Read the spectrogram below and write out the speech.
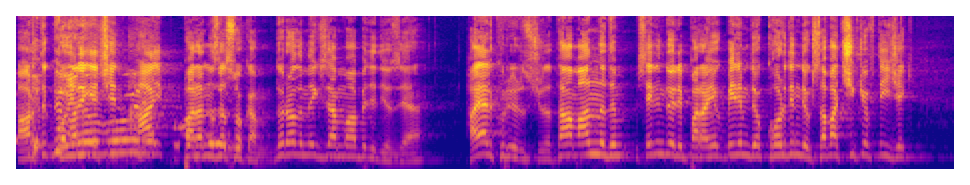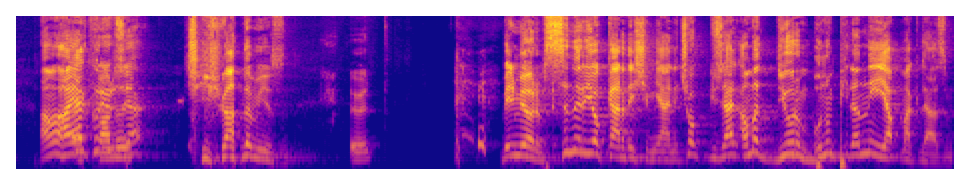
Artık Dur, oyuna anamı geçin. babamı Hay paranıza sokam. Dur oğlum ne güzel muhabbet ediyoruz ya. Hayal kuruyoruz şurada. Tamam anladım. Senin de öyle bir paran yok. Benim de yok. Kordin de yok. Sabah çiğ köfte yiyecek. Ama hayal Evet, kuruyoruz şu anda- ya. Şu anda mı yiyorsun? evet. Bilmiyorum. Sınır yok kardeşim yani. Çok güzel ama diyorum bunun planını iyi yapmak lazım.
